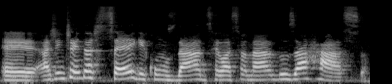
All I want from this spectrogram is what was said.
É, a gente ainda segue com os dados relacionados à raça.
